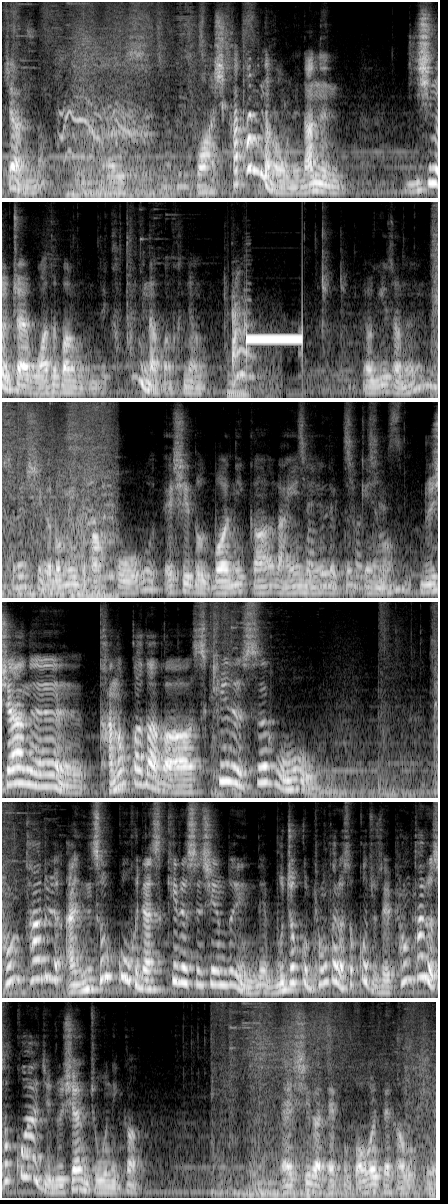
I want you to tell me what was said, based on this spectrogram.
죽지 않나? 나이스 와 씨 카타리나가 오네. 나는 니신올 줄 알고 와드 박는데 카타리나가 그냥 땅. 여기서는 스레쉬가 로밍도 받고 애쉬도 머니까 라인을 냅둘게요. 루시아는 간혹 가다가 스킬을 쓰고 평타를 안 섞고 그냥 스킬을 쓰시는 분이 있는데 무조건 평타를 섞어주세요. 평타를 섞어야지 루시아는 좋으니까. 애쉬가 데리고 먹을 때 가볼게요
